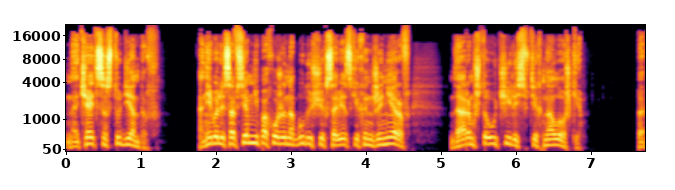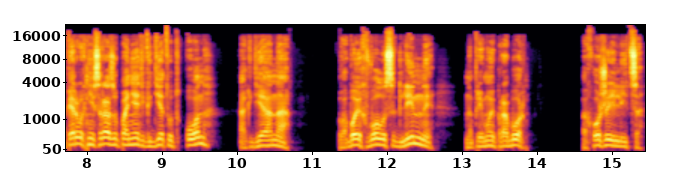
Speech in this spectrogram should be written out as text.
Начать со студентов. Они были совсем не похожи на будущих советских инженеров, даром что учились в техноложке. Во-первых, не сразу понять, где тут он, а где она. В обоих волосы длинные, на прямой пробор. Похожие лица.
